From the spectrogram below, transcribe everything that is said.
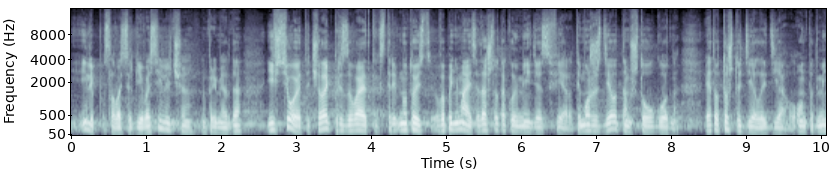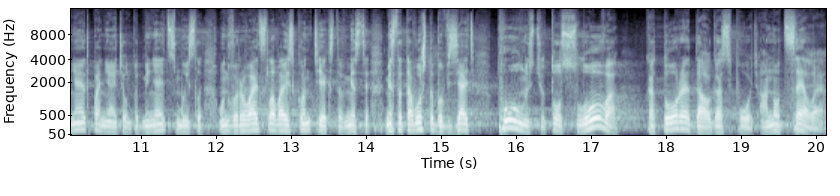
или слова Сергея Васильевича, например, да, и все, этот человек призывает к экстрем... Ну, то есть, вы понимаете, да, что такое медиасфера? Ты можешь делать там что угодно. Это то, что делает дьявол. Он подменяет понятия, он подменяет смыслы, он вырывает слова из контекста, вместо, вместо того, чтобы взять полностью то слово, которое дал Господь. Оно целое.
